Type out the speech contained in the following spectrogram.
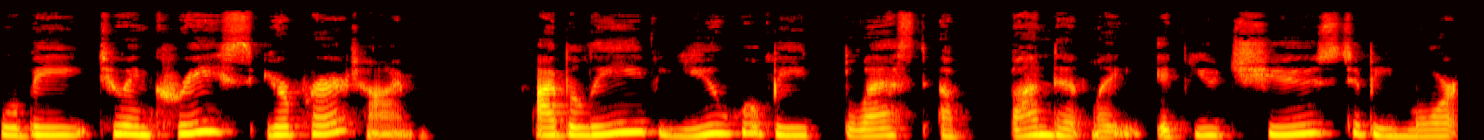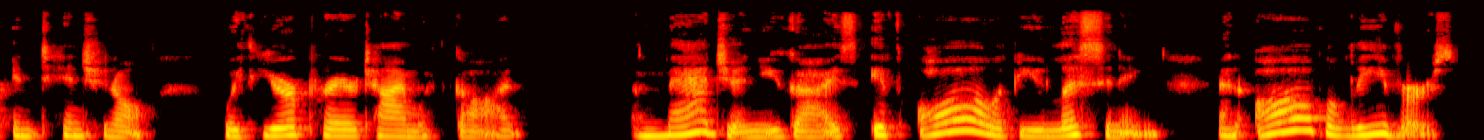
will be to increase your prayer time. I believe you will be blessed abundantly if you choose to be more intentional with your prayer time with God. Imagine, you guys, if all of you listening and all believers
